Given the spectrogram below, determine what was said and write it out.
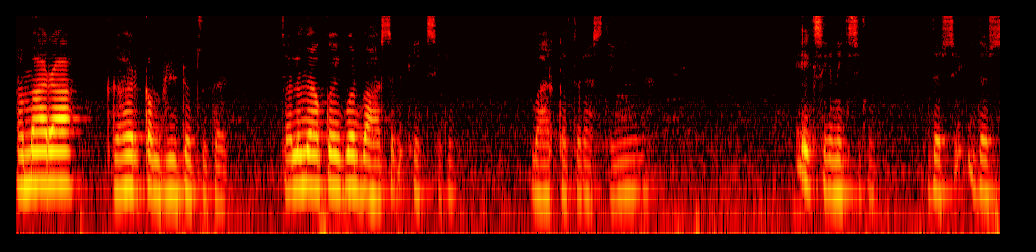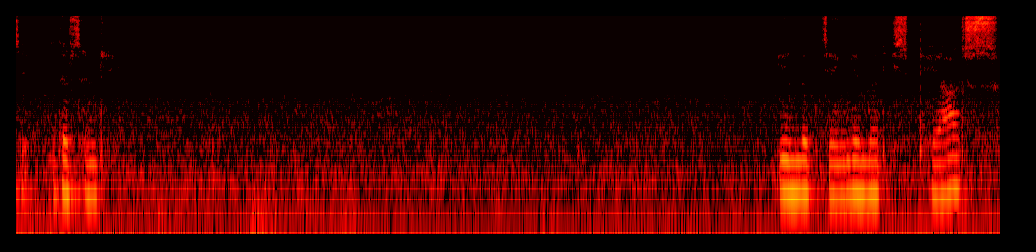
हमारा घर कंप्लीट हो चुका है। चलो मैं आपको एक बार बाहर से एक सेकेंड। बाहर का तो रास्ता ही नहीं होना एक सेकेंड एक सेकेंड। इधर से इधर से इधर से एंट्री ये लग जाएँगे हमारी स्टेयर्स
